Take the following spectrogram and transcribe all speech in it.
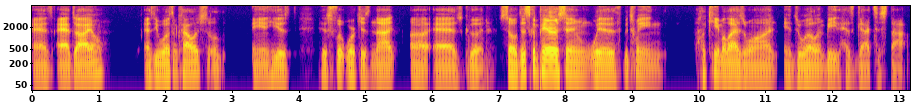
as agile as he was in college. So, and he is his footwork is not uh, as good. So this comparison with between Hakeem Olajuwon and Joel Embiid has got to stop.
